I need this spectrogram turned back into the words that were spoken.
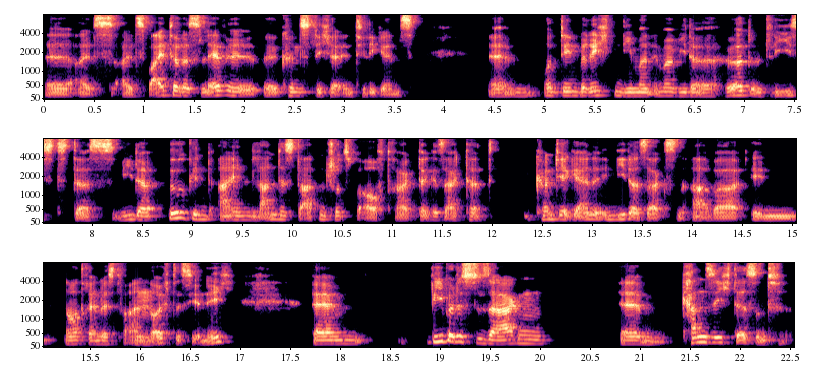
äh, als, als weiteres Level äh, künstlicher Intelligenz? Ähm, und den Berichten, die man immer wieder hört und liest, dass wieder irgendein Landesdatenschutzbeauftragter gesagt hat, könnt ihr gerne in Niedersachsen, aber in Nordrhein-Westfalen mhm. läuft es hier nicht. Ähm, wie würdest du sagen, ähm, kann sich das und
